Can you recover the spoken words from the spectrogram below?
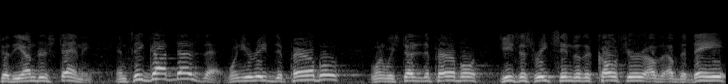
to the understanding. And see, God does that. When you read the parables, when we study the parable, Jesus reached into the culture of, of the day.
